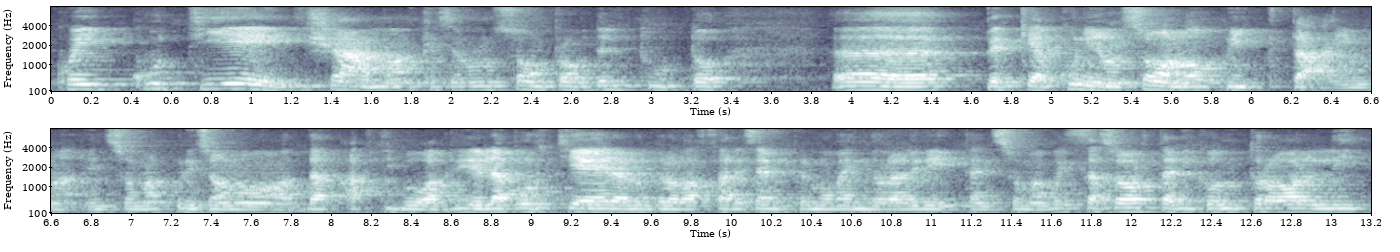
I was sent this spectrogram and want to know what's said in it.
quei QTE, diciamo, anche se non sono proprio del tutto, eh, perché alcuni non sono quick time, insomma, alcuni sono da, tipo aprire la portiera, lo trova a fare sempre muovendo la levetta, insomma, questa sorta di controlli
